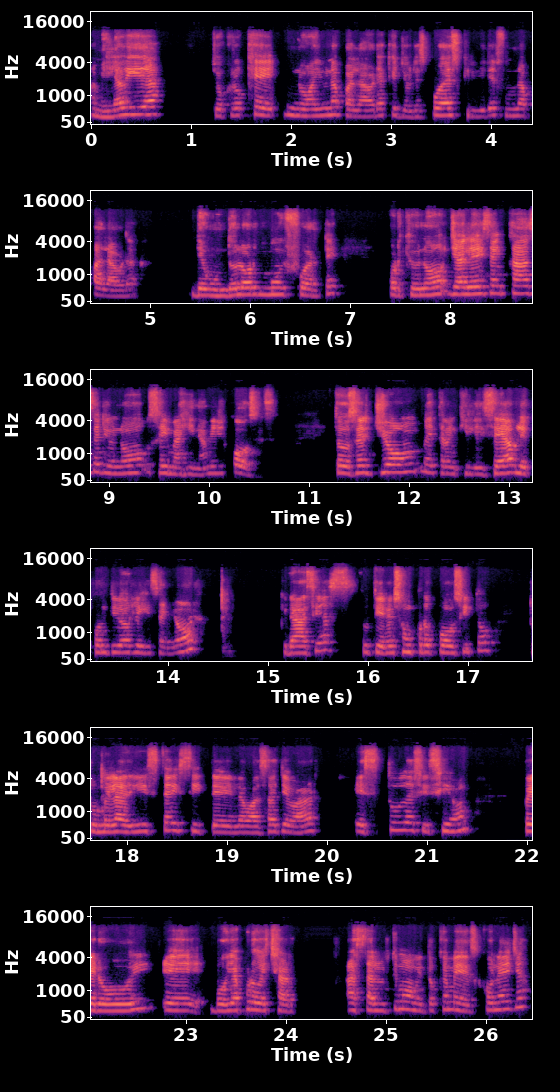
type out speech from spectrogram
A mí la vida, yo creo que no hay una palabra que yo les pueda escribir, es una palabra de un dolor muy fuerte, porque uno ya le dicen cáncer y uno se imagina mil cosas. Entonces yo me tranquilicé, hablé con Dios, le dije, Señor, gracias, tú tienes un propósito, tú me la diste y si te la vas a llevar, es tu decisión, pero hoy eh, voy a aprovechar hasta el último momento que me des con ella,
